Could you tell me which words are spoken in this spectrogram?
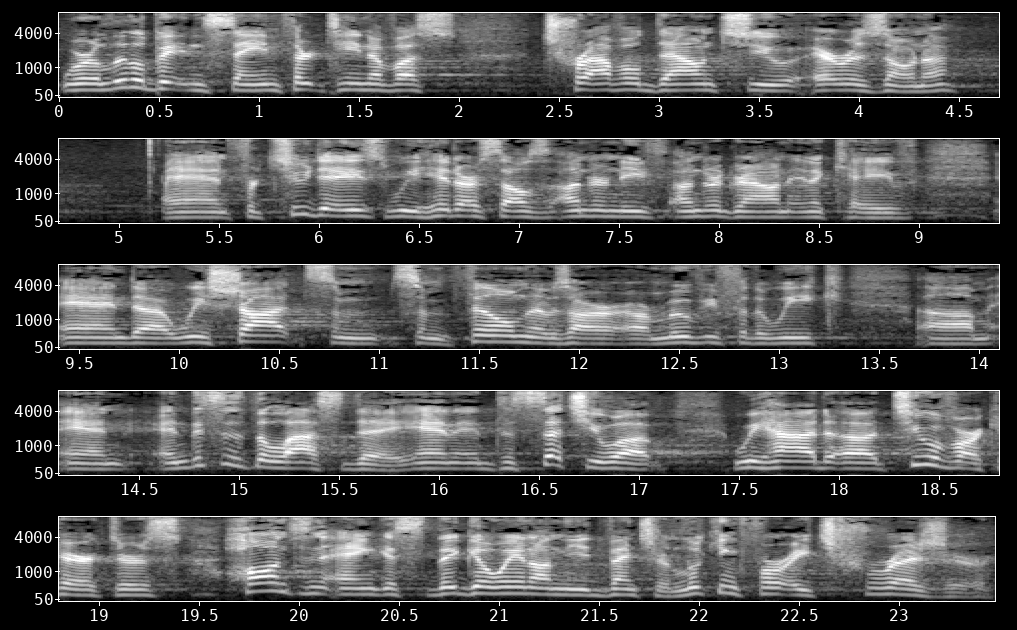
We're a little bit insane. 13 of us traveled down to Arizona. And for two days, we hid ourselves underneath, underground in a cave and uh, we shot some some film. That was our, our movie for the week. Um, and and this is the last day. And, and to set you up, we had uh, two of our characters, Hans and Angus. They go in on the adventure looking for a treasure.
